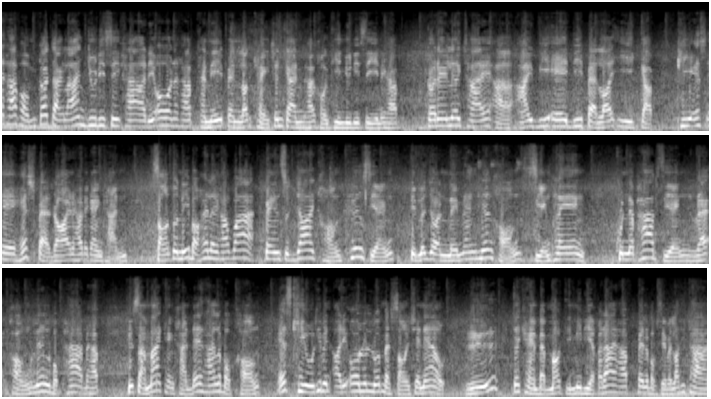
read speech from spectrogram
นะครับผมก็จากร้าน UDC Car Audio นะครับคันนี้เป็นรถแข่งเช่นกันครับของทีม UDC นะครับก็ได้เลือกใช้อ่า IVA D800E กับ PSA H800 นะครับในการแข่งขัน 2 ตัวนี้บอกให้เลยครับว่าเป็นสุดยอดของเครื่องเสียงติดรถยนต์ในเรื่องของเสียงเพลง คุณภาพเสียงและของเรื่องระบบภาพนะครับ คือสามารถแข่งขันได้ทั้งระบบของ SQ ที่เป็น Audio ล้วนๆแบบ 2 Channel หรือจะแข่งแบบมัลติมีเดียก็ได้ครับ เป็นระบบเสียงเป็นรอบทิศทาง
